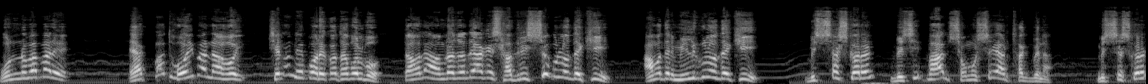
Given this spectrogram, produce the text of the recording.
অন্য ব্যাপারে একমত হই বা না হই সেটা নিয়ে পরে কথা বলব। তাহলে আমরা যদি আগে সাদৃশ্যগুলো দেখি আমাদের মিলগুলো দেখি। বিশ্বাস করেন, বেশিরভাগ সমস্যাই আর থাকবে না। বিশ্বাস করেন,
